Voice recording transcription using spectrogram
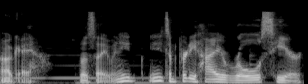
Okay. We'll say we need we need some pretty high rolls here.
